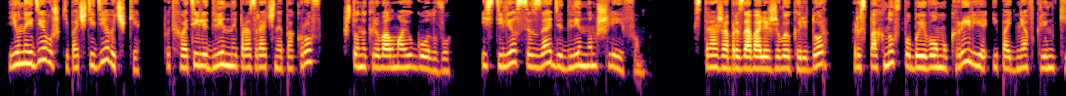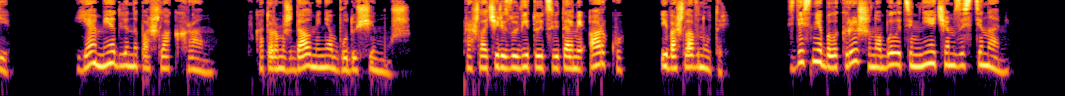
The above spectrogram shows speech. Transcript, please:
Юные девушки, почти девочки, подхватили длинный прозрачный покров, что накрывал мою голову, и стелился сзади длинным шлейфом. Стражи образовали живой коридор, распахнув по-боевому крылья и подняв клинки. Я медленно пошла к храму, в котором ждал меня будущий муж прошла через увитую цветами арку и вошла внутрь. Здесь не было крыши, но было темнее, чем за стенами.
